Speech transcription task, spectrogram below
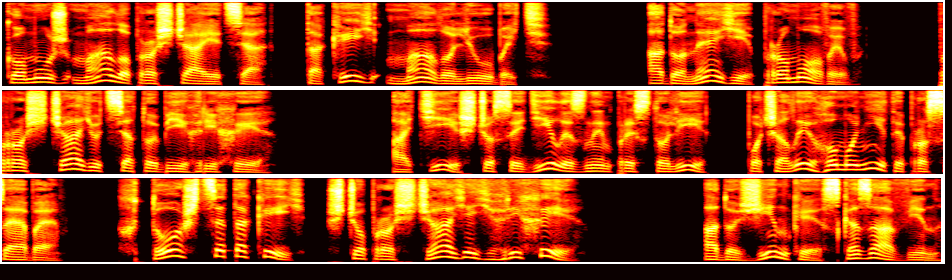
Кому ж мало прощається, такий мало любить. А до неї промовив Прощаються тобі гріхи. А ті, що сиділи з ним при столі, почали гомоніти про себе Хто ж це такий, що прощає й гріхи? А до жінки сказав він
